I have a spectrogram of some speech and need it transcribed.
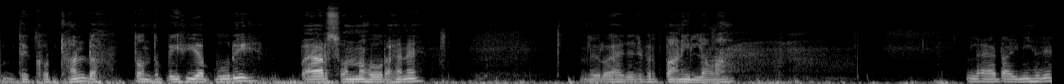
ਦੇਖੋ ਠੰਡ ਧੁੰਦ ਪਈ ਹੋਈ ਆ ਪੂਰੀ ਪੈਰ ਸੁੰਨ ਹੋ ਰਹੇ ਨੇ। ਦੇਖੋ ਇਹਦੇ ਚ ਫਿਰ ਪਾਣੀ ਲਾਉਣਾ। ਲਾਈਟ ਆਈ ਨਹੀਂ ਹਜੇ,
